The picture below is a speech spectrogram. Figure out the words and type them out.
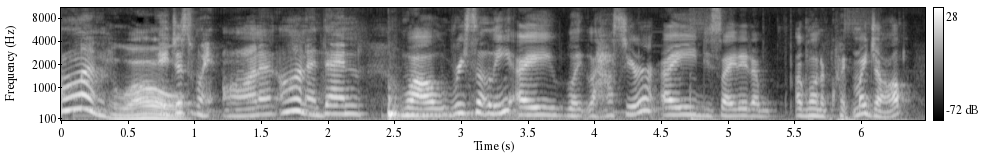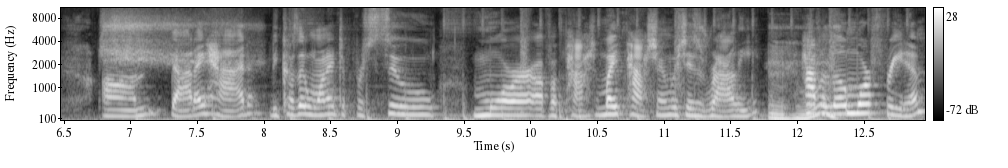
on. Wow. It just went on and on, and then, well, recently, I like last year, I decided I'm, I'm going to quit my job. Um, that I had because I wanted to pursue more of a passion, my passion, which is rally, have a little more freedom.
